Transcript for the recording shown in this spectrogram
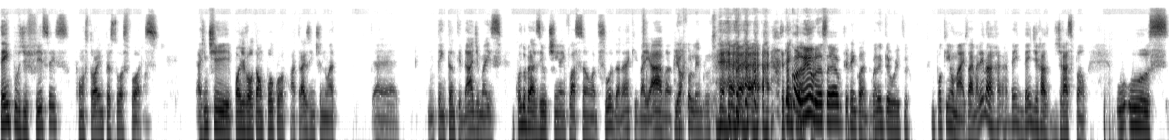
Tempos difíceis constroem pessoas fortes. A gente pode voltar um pouco atrás, a gente não é, é não tem tanta idade, mas quando o Brasil tinha inflação absurda, né, que variava. Pior que eu lembro. Você Pior tem que eu lembro dessa época. Você tem quanto? 48 um pouquinho mais, vai, mas lembra bem, bem de, de raspão. O, os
